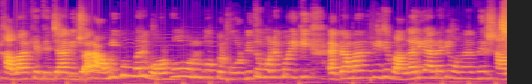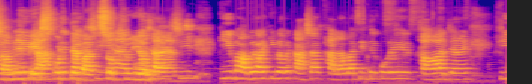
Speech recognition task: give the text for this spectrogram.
খাবার খেতে চায় কিছু। আর আমি খুব মানে গর্ব অনুভব করি গর্বিত মনে করি কি একটা আমার নিজে বাঙালি আনাকে ওনাদের সামনে সামনে পেশ করতে পারছি, পারছ হ্যাঁ, কীভাবে হয় কীভাবে কাঁসার থালা বাটিতে করে খাওয়া যায়। কি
